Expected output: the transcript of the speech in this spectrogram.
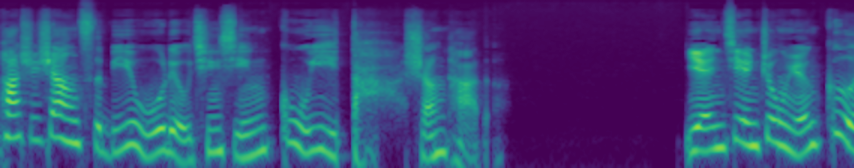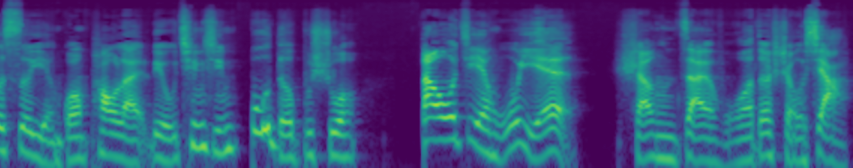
怕是上次比武，柳青行故意打伤他的。眼见众人各色眼光抛来，柳青行不得不说：“刀剑无眼，伤在我的手下，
